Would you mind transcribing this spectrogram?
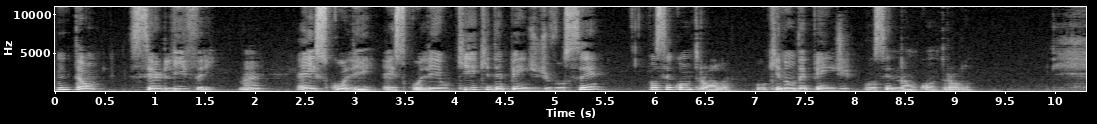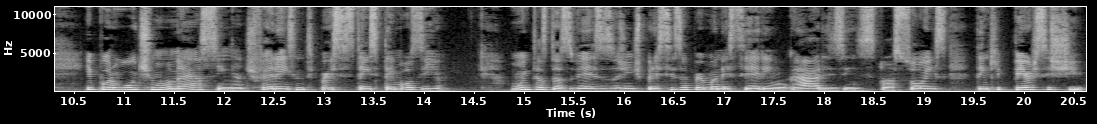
Então, ser livre né, é escolher. É escolher o que, que depende de você, você controla. O que não depende, você não controla. E por último, né, assim, a diferença entre persistência e teimosia. Muitas das vezes a gente precisa permanecer em lugares, em situações, tem que persistir.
